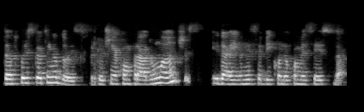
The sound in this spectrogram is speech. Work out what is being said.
Tanto por isso que eu tenho dois. Porque eu tinha comprado um antes e daí eu recebi quando eu comecei a estudar.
